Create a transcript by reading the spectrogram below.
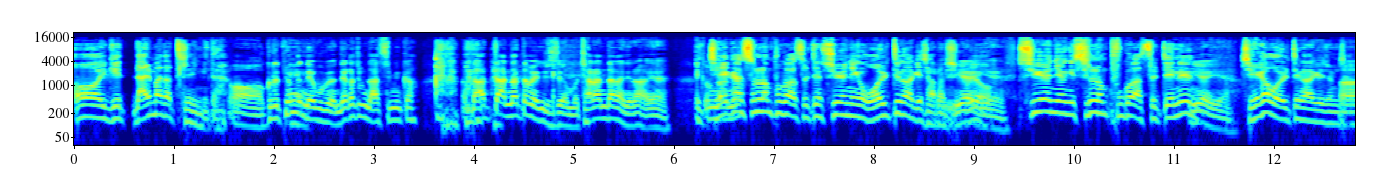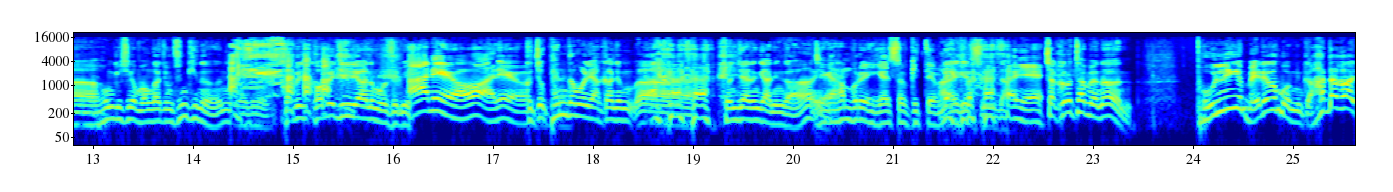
어 이게 날마다 틀립니다. 어, 그래도 평균 내보면 내가 좀 낫습니까? 낫다, 안 낫다면 얘기해 주세요. 뭐 잘한다가 아니라, 예. 좀 제가? 슬럼프가 왔을 땐 수현이 형이 월등하게 잘하시고요. 예, 예. 수현이 형이 슬럼프가 왔을 때는 예, 예. 제가 월등하게 좀 아, 잘합니다. 홍기 씨가 뭔가 좀 숨기는, 겁에, 겁에 질려 하는 모습이. 아, 니에요 아니에요. 그쪽 팬덤을 약간 좀, 아, 견제하는 게 아닌가. 제가 예. 함부로 얘기할 수 없기 때문에. 알겠습니다. 예. 자, 그렇다면은, 볼링의 매력은 뭡니까? 하다가,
